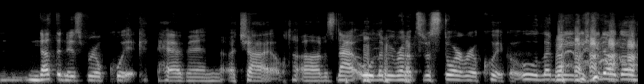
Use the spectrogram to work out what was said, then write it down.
nothing is real quick having a child. Um, it's not, oh, let me run up to the store real quick. Or, oh, let me, you know, go,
